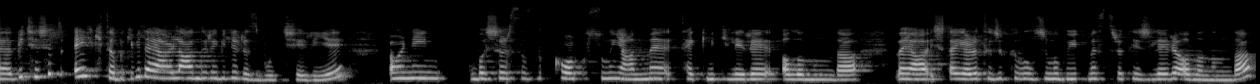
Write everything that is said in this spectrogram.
e, bir çeşit el kitabı gibi değerlendirebiliriz bu içeriği. Örneğin başarısızlık korkusunu yenme teknikleri alanında veya işte yaratıcı kıvılcımı büyütme stratejileri alanında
